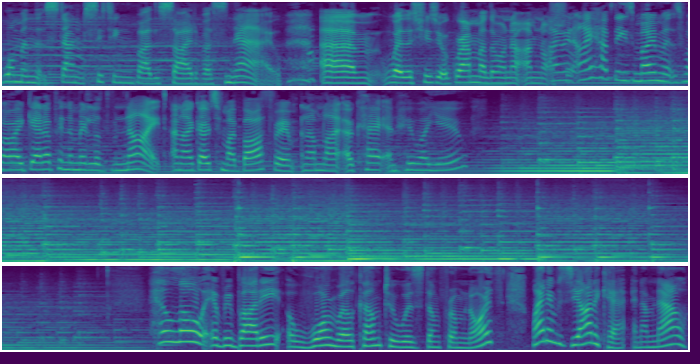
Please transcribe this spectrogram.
woman that stands sitting by the side of us now um, whether she's your grandmother or not i'm not I sure. mean i have these moments where i get up in the middle of the night and i go to my bathroom and i'm like okay and who are you everybody. A warm welcome to Wisdom from North. My name is Jannicke, and I'm now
